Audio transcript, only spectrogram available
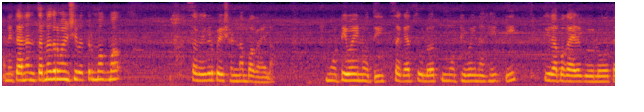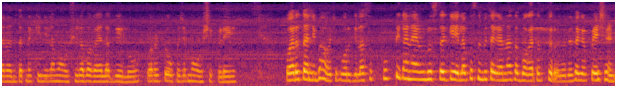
आणि त्यानंतर जर म्हणशील तर मग मग सगळीकडे पेशंटना बघायला. मोठी बहीण होती सगळ्यात चुलत मोठी बहीण आहे ती. तिला बघायला गेलो त्यानंतर किनीला मावशीला बघायला गेलो परत टोपच्या मावशीकडे. परत आणि भावाच्या पोरगीला असं खूप ठिकाणी आम्ही नुसतं गेल्यापासून मी सगळ्यांना असं बघतच फिरत होते सगळे पेशंट.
